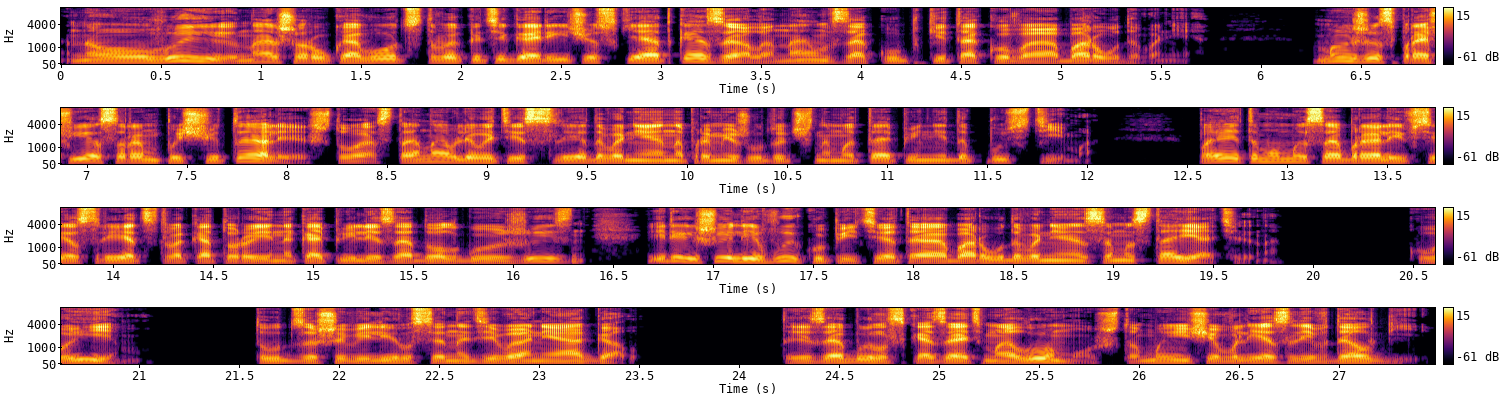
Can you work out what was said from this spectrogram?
Но, увы, наше руководство категорически отказало нам в закупке такого оборудования. Мы же с профессором посчитали, что останавливать исследования на промежуточном этапе недопустимо. Поэтому мы собрали все средства, которые накопили за долгую жизнь, и решили выкупить это оборудование самостоятельно. Куим. Тут зашевелился на диване Агал. Ты забыл сказать малому, что мы еще влезли в долги.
